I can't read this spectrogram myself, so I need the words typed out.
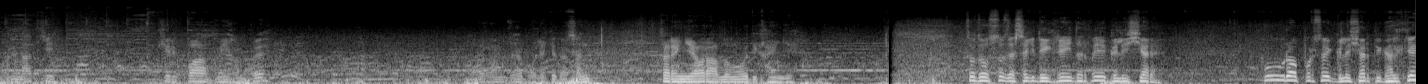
भोलेनाथ की कृपा हुई हम पे। और जो है भोले के दर्शन करेंगे और आप लोगों को दिखाएँगे। तो दोस्तों, जैसे कि देख रहे हैं, इधर पे ये ग्लेशियर है। पूरा ऊपर से ग्लेशियर पिघल के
